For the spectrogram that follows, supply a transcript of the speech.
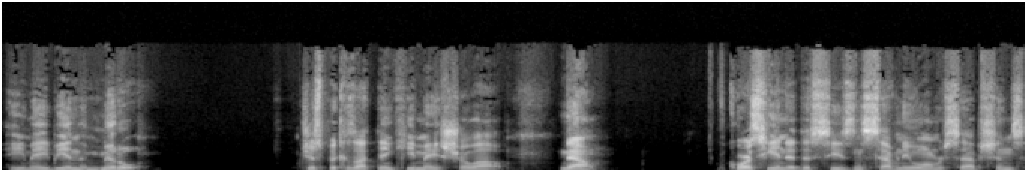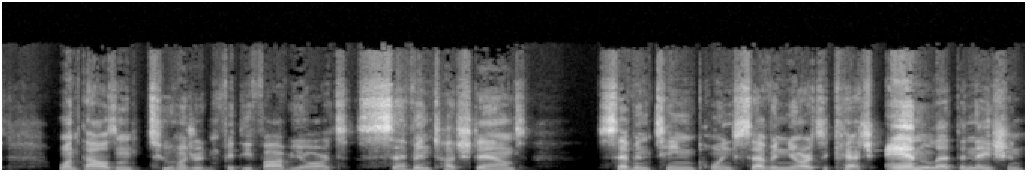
he may be in the middle, just because I think he may show out. Now, of course, he ended the season 71 receptions, 1,255 yards, seven touchdowns, 17.7 yards a catch, and led the nation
